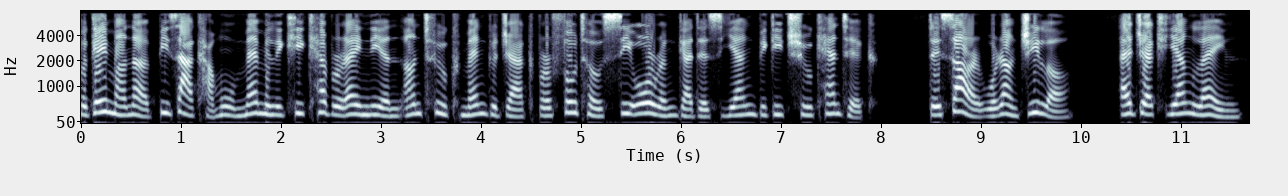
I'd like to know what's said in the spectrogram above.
Bagaimana bisa kamu memiliki keberanian untuk mengajak berfoto seorang gadis yang begitu cantik? Dasar orang gila. Ajak yang lain.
